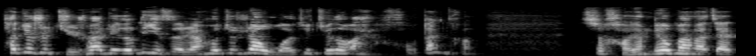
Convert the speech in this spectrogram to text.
他就是举出来这个例子，然后就让我就觉得哎呀好蛋疼，这好像没有办法在，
